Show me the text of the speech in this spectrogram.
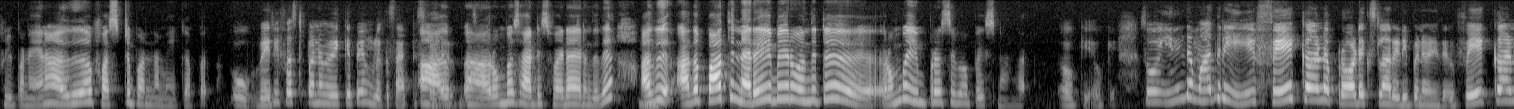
ஃபீல் பண்ணேன். ஏன்னா அதுதான் ஃபஸ்ட்டு பண்ண மேக்கப்பு ஓ வெரி ஃபர்ஸ்ட் பண்ண வைக்கப்பே உங்களுக்கு ஆ, ரொம்ப சாட்டிஸ்ஃபைடாக இருந்தது. அது அதை பார்த்து நிறைய பேர் வந்துட்டு ரொம்ப இம்ப்ரெசிவாக பேசினாங்க. ஓகே ஓகே ஸோ இந்த மாதிரி ஃபேக்கான ப்ராடக்ட்ஸ்லாம் ரெடி பண்ண வேண்டியது ஃபேக்கான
